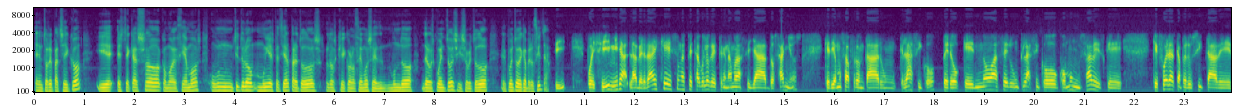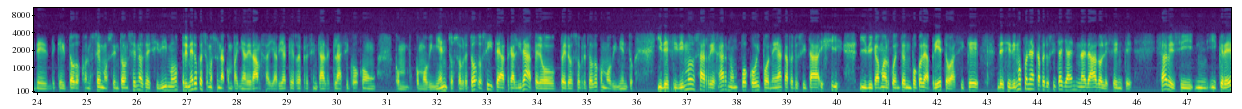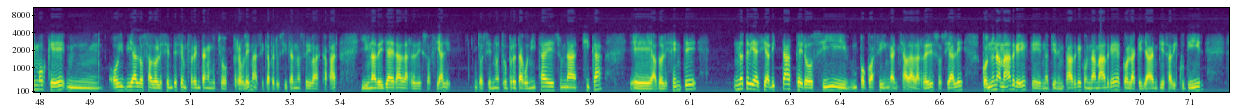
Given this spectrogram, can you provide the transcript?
en Torre Pacheco y este caso, como decíamos, un título muy especial para todos los que conocemos el mundo de los cuentos y sobre todo el cuento de Caperucita. Sí, pues sí, mira, la verdad es que es un espectáculo que estrenamos hace ya dos años. Queríamos afrontar un clásico, pero que no hacer un clásico común, ¿sabes? Que que fuera el caperucita de, que todos conocemos. Entonces nos decidimos, primero que somos una compañía de danza y había que representar el clásico con, con, movimiento, sobre todo, sí, teatralidad, pero, pero sobre todo con movimiento. Y decidimos arriesgarnos un poco y poner a caperucita y, y digamos al cuento un poco de aprieto. Así que decidimos poner a caperucita ya en una edad adolescente. ¿Sabes? Y, creemos que mm, hoy día los adolescentes se enfrentan a muchos problemas y Caperucita no se iba a escapar y una de ellas era las redes sociales. Entonces nuestro protagonista es una chica eh, adolescente, no te voy a decir adicta, pero sí un poco así enganchada a las redes sociales, con una madre que no tiene padre, con una madre con la que ya empieza a discutir,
